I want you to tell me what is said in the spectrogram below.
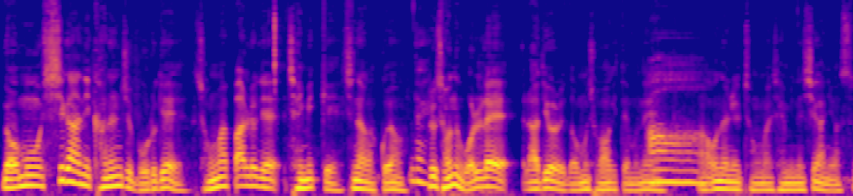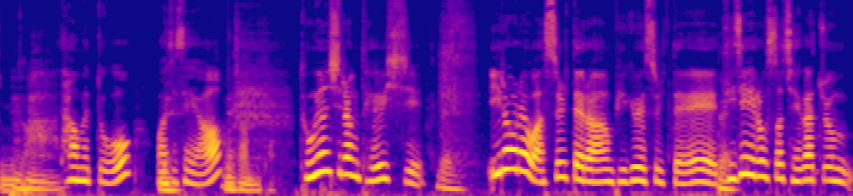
너무 시간이 가는 줄 모르게 정말 빠르게 재밌게 지나갔고요. 네. 그리고 저는 원래 라디오를 너무 좋아하기 때문에 아. 아, 오늘 정말 재밌는 시간이었습니다. 음. 다음에 또 와주세요. 감사합니다. 동현 씨랑 대휘 씨, 네. 1월에 왔을 때랑 비교했을 때 네. DJ로서 제가 좀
